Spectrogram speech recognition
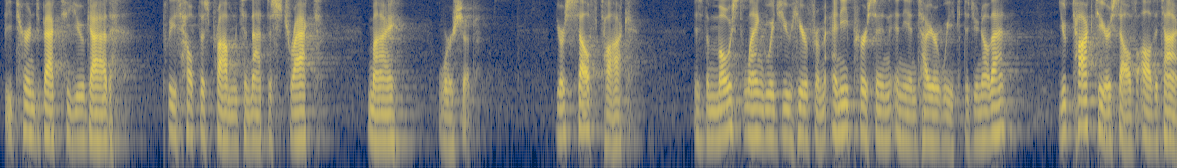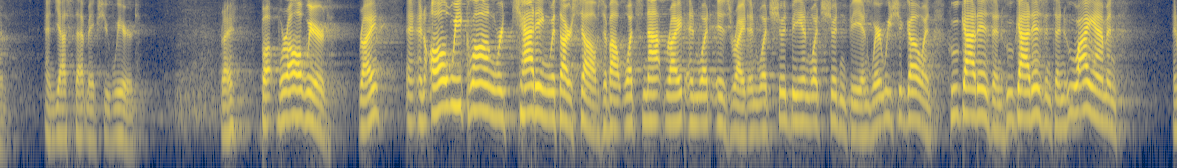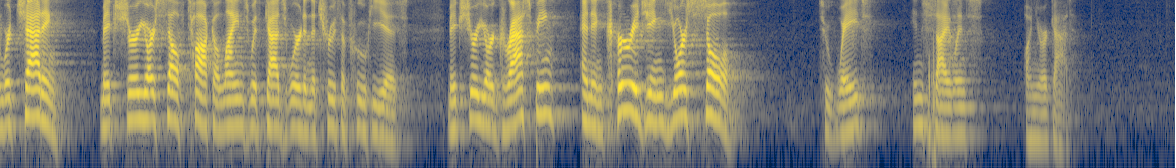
be turned back to you, God. Please help this problem to not distract my worship. Your self talk is the most language you hear from any person in the entire week. Did you know that? You talk to yourself all the time. And yes, that makes you weird, right? But we're all weird, right? And all week long, we're chatting with ourselves about what's not right and what is right, and what should be and what shouldn't be, and where we should go, and who God is and who God isn't, and who I am. And, and we're chatting Make sure your self talk aligns with God's word and the truth of who He is. Make sure you're grasping and encouraging your soul to wait in silence on your God.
